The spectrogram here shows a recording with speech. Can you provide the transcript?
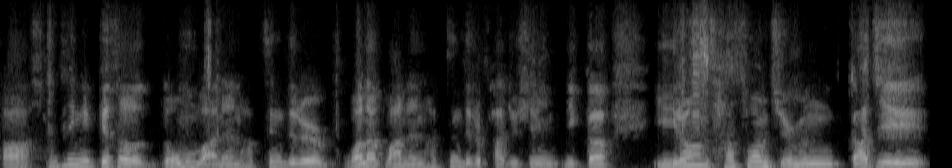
아, 선생님께서 너무 많은 학생들을, 워낙 많은 학생들을 봐주시니까 이런 사소한 질문까지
